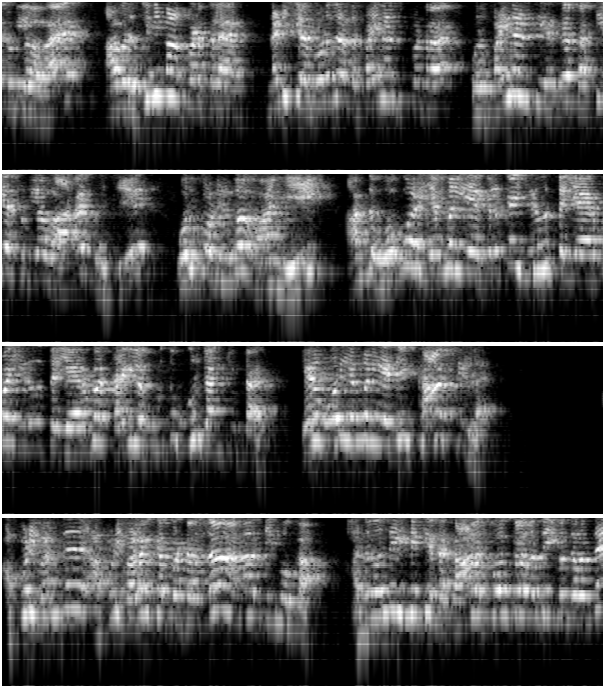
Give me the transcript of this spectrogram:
ஸ்டுடியோவை அவர் சினிமா படத்துல நடிக்கிற பொழுது அந்த ஃபைனான்ஸ் பண்ற ஒரு ஃபைனான்சியருக்கு சத்யா ஸ்டுடியோவை அடகு வச்சு ஒரு கோடி ரூபாய் வாங்கி அந்த ஒவ்வொரு எம்எல்ஏக்களுக்கு இருபத்தையாயிரம் ரூபாய் இருபத்தையாயிரம் ரூபாய் கையில கொடுத்து ஊருக்கு அனுப்பிச்சு விட்டாரு. ஏன்னா ஒரு எம்எல்ஏட்டையும் காசு இல்லை. அப்படி வந்து அப்படி வளர்க்கப்பட்டதுதான் அதிமுக அது வந்து இன்னைக்கு அந்த காலப்போக்கில் வந்து இவங்க வந்து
